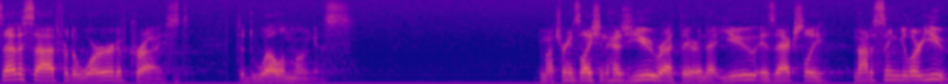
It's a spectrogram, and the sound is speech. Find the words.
set aside for the word of Christ to dwell among us. In my translation, has you right there, and that you is actually not a singular you.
